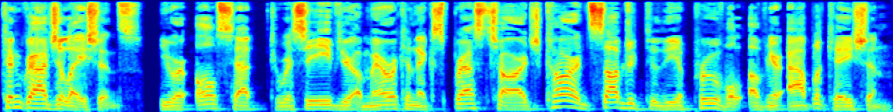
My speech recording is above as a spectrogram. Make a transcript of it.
Congratulations! You are all set to receive your American Express charge card subject to the approval of your application.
